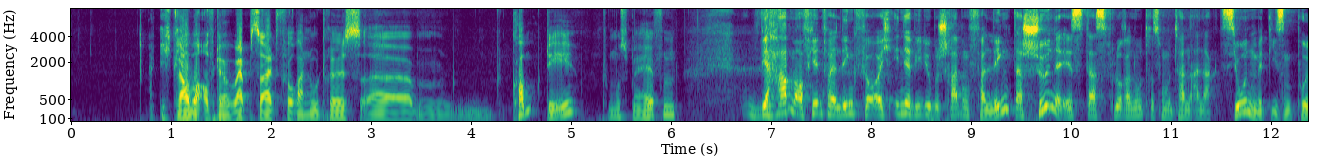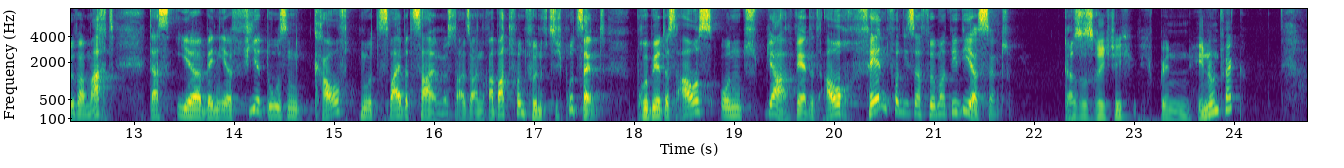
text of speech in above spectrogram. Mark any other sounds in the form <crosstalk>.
Ich glaube auf der Website floranutris.com.de. du musst mir helfen. Wir haben auf jeden Fall einen Link für euch in der Videobeschreibung verlinkt. Das Schöne ist, dass Flora Nutris momentan eine Aktion mit diesem Pulver macht, dass ihr, wenn ihr vier Dosen kauft, nur zwei bezahlen müsst. Also einen Rabatt von 50%. Probiert es aus und ja, werdet auch Fan von dieser Firma, wie wir es sind. Das ist richtig. Ich bin hin und weg.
